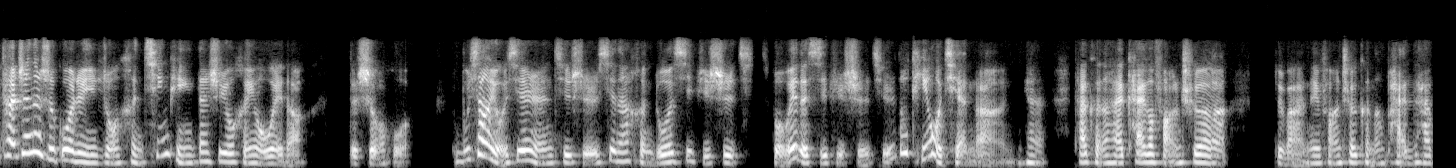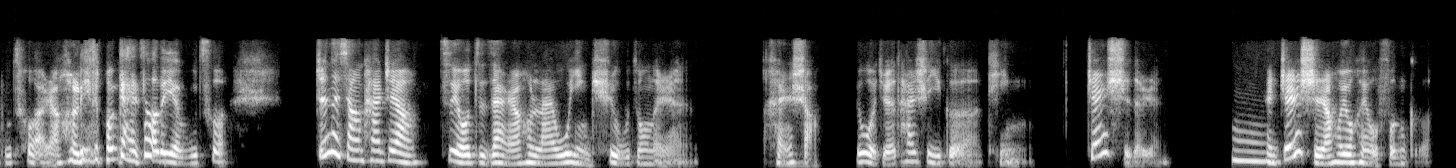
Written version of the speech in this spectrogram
他真的是过着一种很清贫，但是又很有味道的生活，不像有些人，其实现在很多嬉皮士，所谓的嬉皮士，其实都挺有钱的。你看。他可能还开个房车，对吧？那房车可能牌子还不错，然后里头改造的也不错。真的像他这样自由自在，然后来无影去无踪的人很少，所以我觉得他是一个挺真实的人，嗯，很真实，然后又很有风格。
